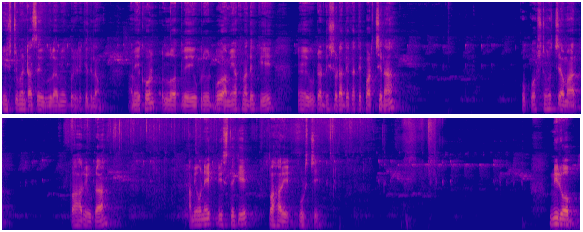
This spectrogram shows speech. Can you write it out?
ইনস্ট্রুমেন্ট আছে, ওগুলো আমি উপরে রেখে দিলাম। আমি এখন লত বেয়ে উপরে উঠবো। আমি আপনাদেরকে ওটার দৃশ্যটা দেখাতে পারছি না। খুব কষ্ট হচ্ছে আমার পাহাড়ে ওঠা। আমি অনেক নিচ থেকে পাহাড়ে উঠছি। নীরব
